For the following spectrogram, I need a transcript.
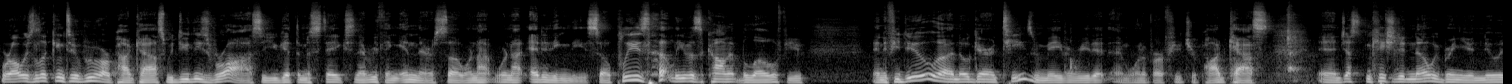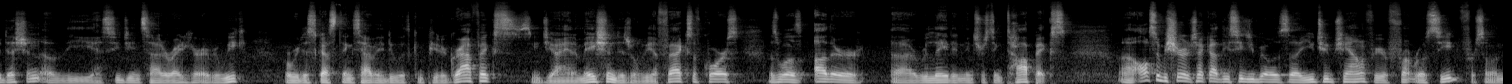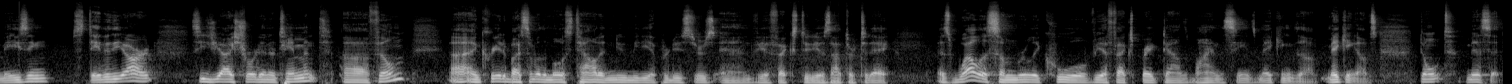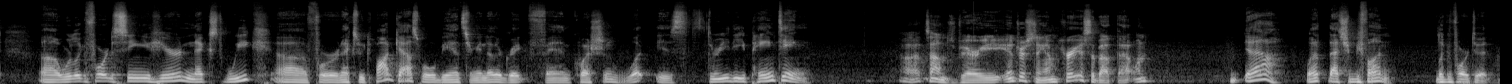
We're always looking to improve our podcast. We do these raw, so you get the mistakes and everything in there. So we're not we're not editing these. So please leave us a comment below if you and if you do, uh, no guarantees. We may even read it in one of our future podcasts. And just in case you didn't know, we bring you a new edition of the CG Insider right here every week, where we discuss things having to do with computer graphics, CGI animation, digital VFX, of course, as well as other uh, related and interesting topics. Uh, also, be sure to check out the CG Bros uh, YouTube channel for your front row seat for some amazing, state of the art CGI short entertainment uh, film uh, and created by some of the most talented new media producers and VFX studios out there today, as well as some really cool VFX breakdowns behind the scenes makings of, making ofs. Don't miss it. Uh, we're looking forward to seeing you here next week uh, for next week's podcast, where we'll be answering another great fan question What is 3D painting? Oh, that sounds very interesting. I'm curious about that one. Yeah, well, that should be fun. Looking forward to it.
